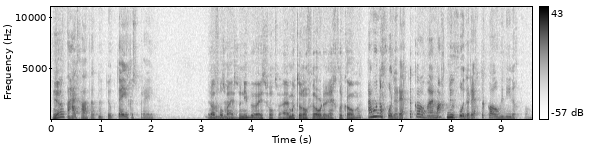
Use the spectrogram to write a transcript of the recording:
Ja? Maar hij gaat dat natuurlijk tegenspreken. Ja, volgens mij is het nog niet bewezen. Mij. Hij moet er nog voor de rechter komen. Hij moet nog voor de rechter komen. Hij mag nu voor de rechter komen in ieder geval.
